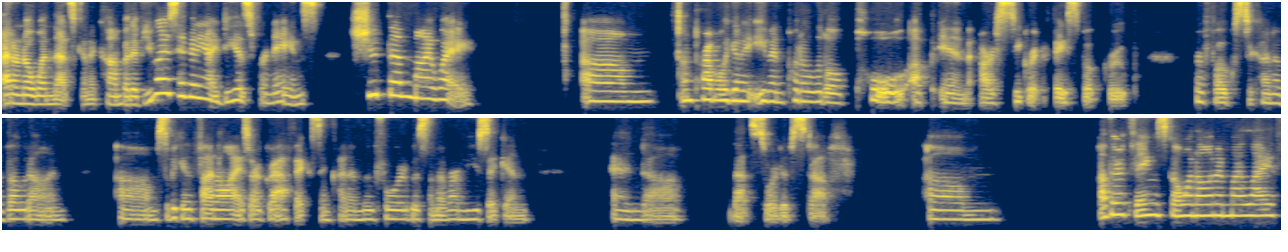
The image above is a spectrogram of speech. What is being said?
I don't know when that's going to come, but if you guys have any ideas for names, shoot them my way. Um, I'm probably going to even put a little poll up in our secret Facebook group for folks to kind of vote on um, so we can finalize our graphics and kind of move forward with some of our music and and uh, that sort of stuff. Um, other things going on in my life,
